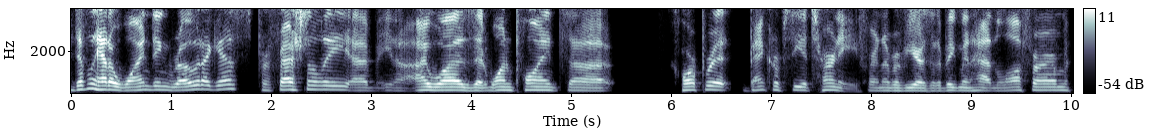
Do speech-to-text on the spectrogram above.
definitely had a winding road, I guess, professionally. Uh, you know, I was at one point uh, corporate bankruptcy attorney for a number of years at a big Manhattan law firm.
